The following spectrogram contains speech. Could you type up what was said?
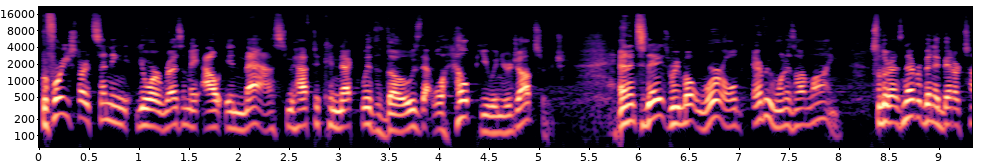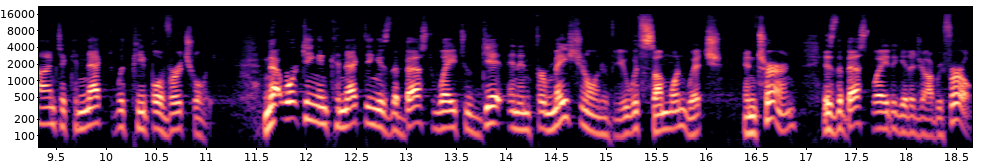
Before you start sending your resume out in mass, you have to connect with those that will help you in your job search. And in today's remote world, everyone is online. So there has never been a better time to connect with people virtually. Networking and connecting is the best way to get an informational interview with someone, which, in turn, is the best way to get a job referral.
